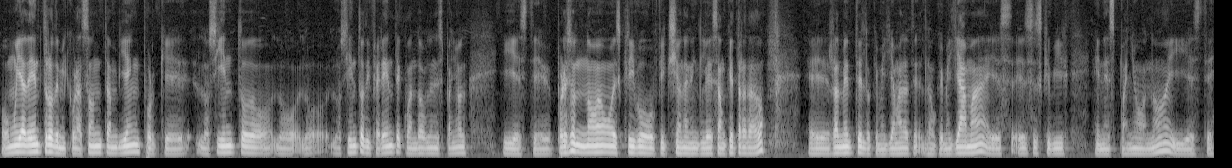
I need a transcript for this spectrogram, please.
O muy adentro de mi corazón también, porque lo siento, lo, lo, siento diferente cuando hablo en español. Y este, por eso no escribo ficción en inglés, aunque he tratado. Eh, realmente lo que me llama, lo que me llama es, es, escribir en español, ¿no? Y este,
